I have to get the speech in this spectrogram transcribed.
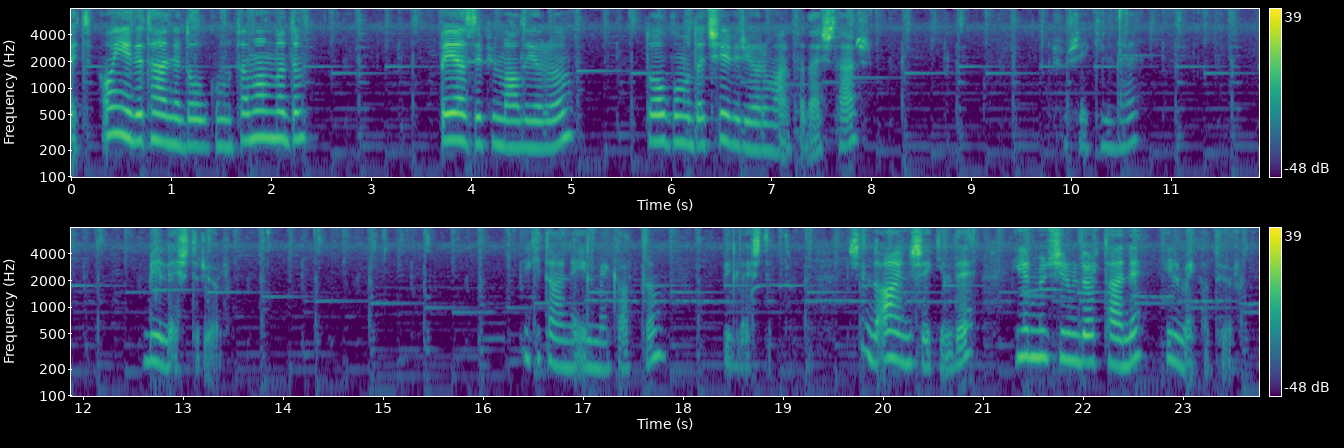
Evet 17 tane dolgumu tamamladım. Beyaz ipimi alıyorum. Dolgumu da çeviriyorum arkadaşlar. Şu şekilde birleştiriyorum. İki tane ilmek attım. Birleştirdim. Şimdi aynı şekilde 23-24 tane ilmek atıyorum.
